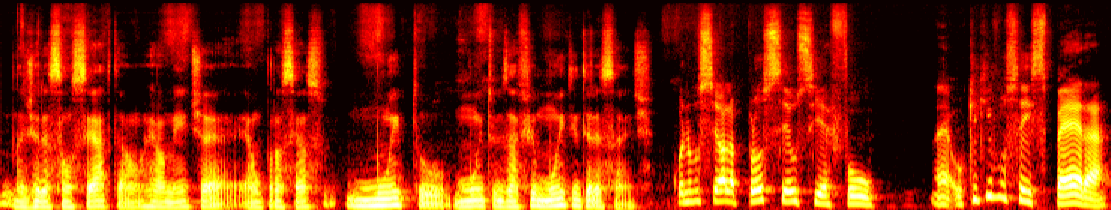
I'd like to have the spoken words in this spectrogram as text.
na direção certa. Então, realmente é, é, um processo muito, muito, um desafio muito interessante. Quando você olha para o seu CFO, né, o que, que você espera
